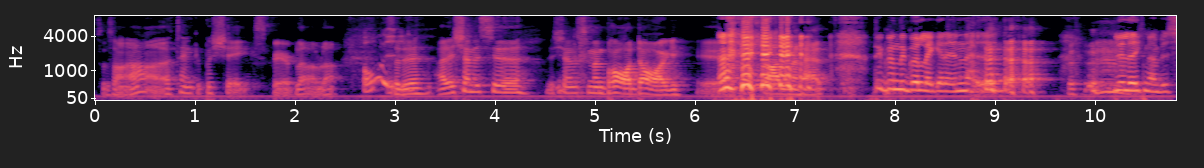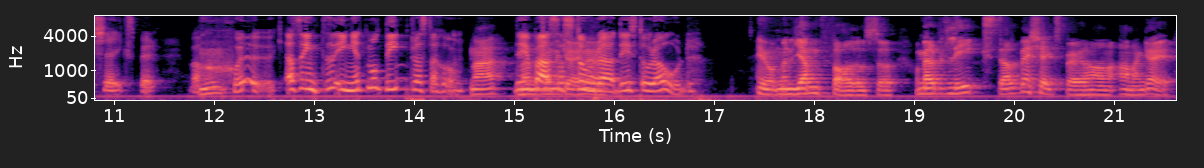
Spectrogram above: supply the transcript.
Så sa han, ja jag tänker på Shakespeare, bla bla. Oj. Så det, ja, det kändes ju, det kändes som en bra dag i allmänhet. Du kunde gå och lägga dig nöjd. Bli liknad vid Shakespeare. Vad sjukt. Alltså inte, inget mot din prestation. Nej, Det är ju bara så stora, är- det är stora ord. Jo, men jämförelse. Om jag hade blivit likställd med Shakespeare är en annan, annan grej.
